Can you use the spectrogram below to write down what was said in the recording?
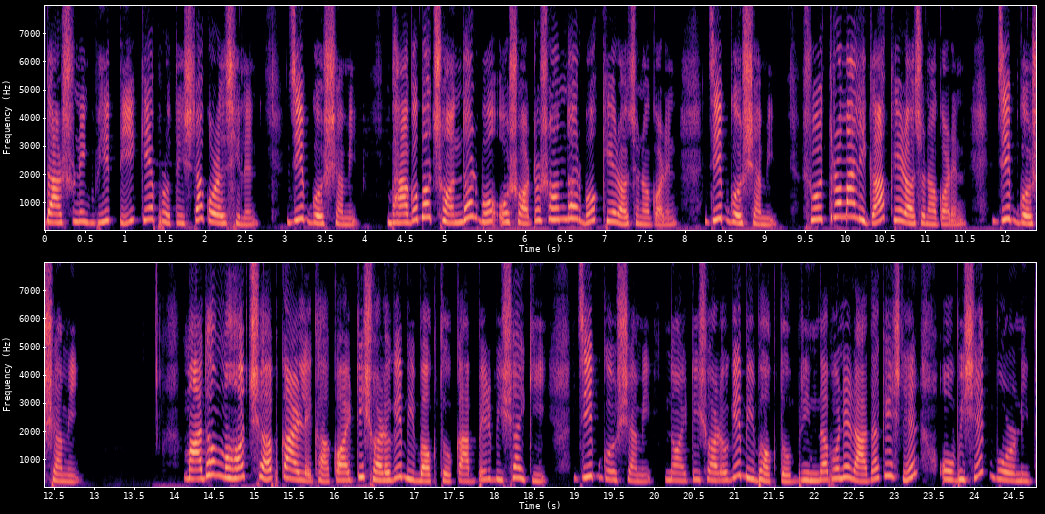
দার্শনিক ভিত্তি কে প্রতিষ্ঠা করেছিলেন? জীব গোস্বামী। ভাগবত সন্দর্ভ ও শট সন্দর্ভ কে রচনা করেন? জীব গোস্বামী। সূত্রমালিকা কে রচনা করেন? জীব গোস্বামী। মাধব মহোৎসব কার লেখা? কয়টি সড়গে বিভক্ত? কাব্যের বিষয় কি? জীব গোস্বামী, নয়টি সড়গে বিভক্ত? বৃন্দাবনে রাধাকৃষ্ণের অভিষেক বর্ণিত।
